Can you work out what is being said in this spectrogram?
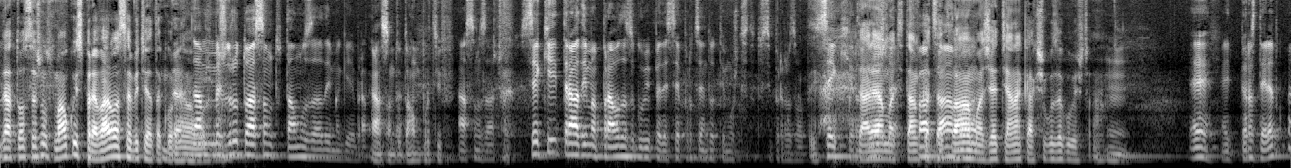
Да, то всъщност малко изпреварва събитията, ако Да. Да, между другото, аз съм тотално за да има гей брак. Аз съм тотално против. Аз съм за човек. Всеки трябва да има право да загуби 50% от имуществото си при развод. Всеки. Да, да, ама ти там, като да, двама ама- мъже, тя на как ще го загубиш това? Е, е, разделят го, бе.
